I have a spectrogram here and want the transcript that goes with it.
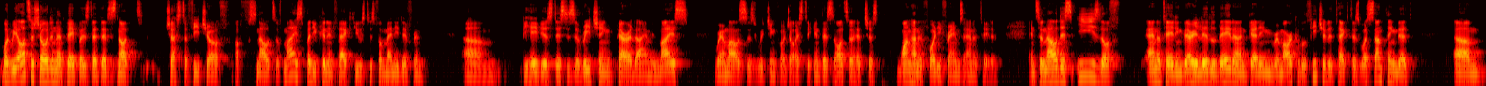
what we also showed in that paper is that that's not just a feature of, of snouts of mice, but you can in fact use this for many different um, behaviors. This is a reaching paradigm in mice where a mouse is reaching for a joystick. And this also had just 140 frames annotated. And so now this ease of annotating very little data and getting remarkable feature detectors was something that um,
